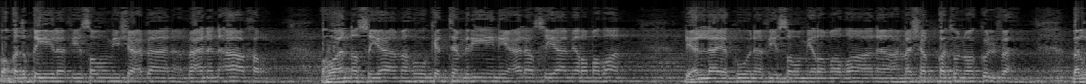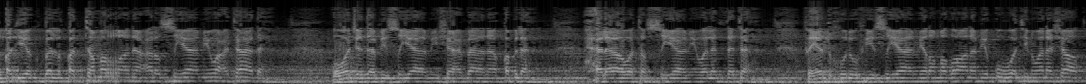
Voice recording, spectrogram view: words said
وقد قيل في صوم شعبان معنى آخر وهو أن صيامه كالتمرين على صيام رمضان لئلا يكون في صوم رمضان مشقة وكلفة بل قد يقبل قد تمرن على الصيام واعتاده. ووجد بصيام شعبان قبله حلاوة الصيام ولذته فيدخل في صيام رمضان بقوة ونشاط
